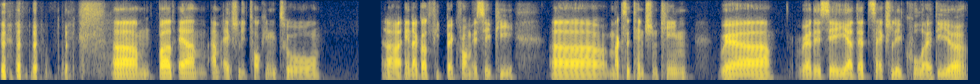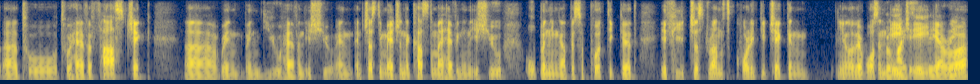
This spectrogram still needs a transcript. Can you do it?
um, but um, I'm actually talking to, uh, and I got feedback from SAP uh, Max Attention team where where they say, yeah, that's actually a cool idea uh, to to have a fast check uh, when when you have an issue. And and just imagine a customer having an issue opening up a support ticket. If he just runs quality check and you know there was an HA error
